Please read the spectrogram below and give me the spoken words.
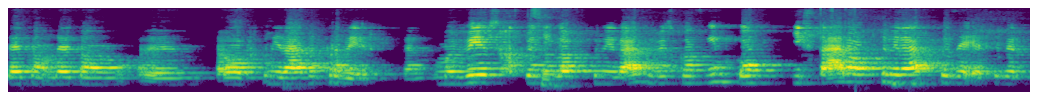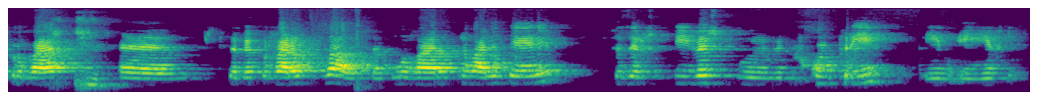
deitam, deitam uh, a oportunidade a perder. Portanto, uma vez recebendo a oportunidade, uma vez conseguindo conquistar a oportunidade, depois é, é saber provar, uh, saber provar o que vale. Portanto, levar o trabalho a sério, fazer os possíveis por, por cumprir e, e enfim,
